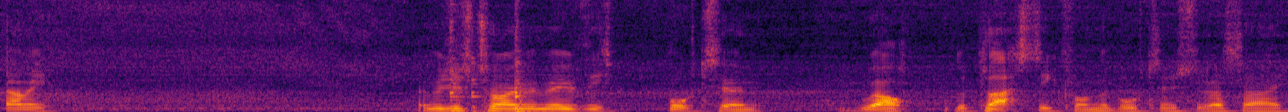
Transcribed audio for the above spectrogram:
Damn it. Let me just try and remove this button. Well, the plastic from the button, should I say.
